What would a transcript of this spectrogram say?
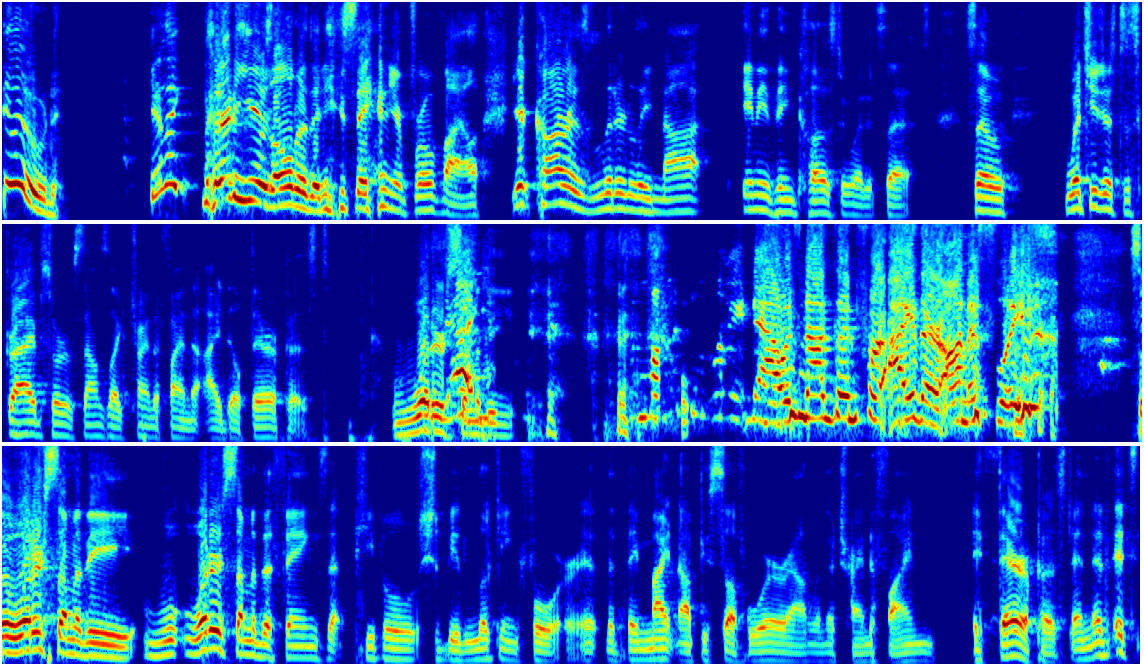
dude, you're like 30 years older than you say in your profile. Your car is literally not anything close to what it says. So what you just described sort of sounds like trying to find the ideal therapist. What are yeah, some of the right now is not good for either, honestly. so what are some of the what are some of the things that people should be looking for eh, that they might not be self-aware around when they're trying to find a therapist? And it's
